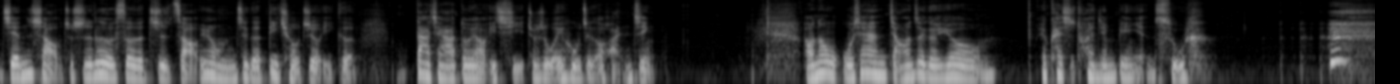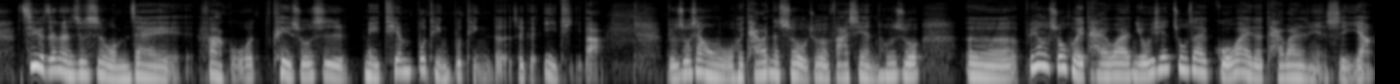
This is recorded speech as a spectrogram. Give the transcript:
减少就是垃圾的制造，因为我们这个地球只有一个，大家都要一起就是维护这个环境。好，那我现在讲到这个又又开始突然间变严肃了。这个真的就是我们在法国可以说是每天不停不停的这个议题吧。比如说，像我回台湾的时候，我就会发现，或者说，呃，不要说回台湾，有一些住在国外的台湾人也是一样，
